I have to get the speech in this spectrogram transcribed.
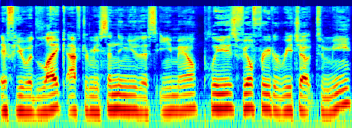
If you would like, after me sending you this email, please feel free to reach out to me.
